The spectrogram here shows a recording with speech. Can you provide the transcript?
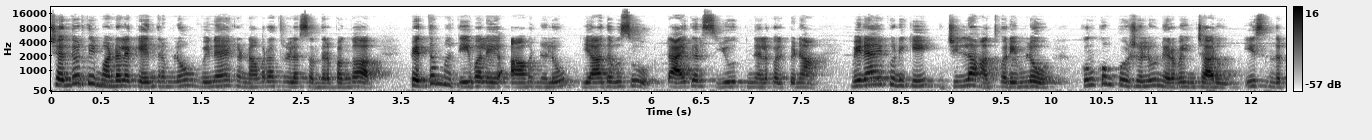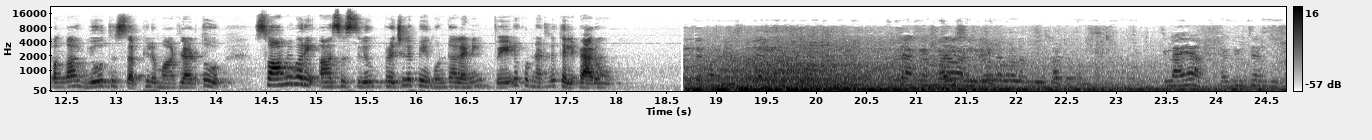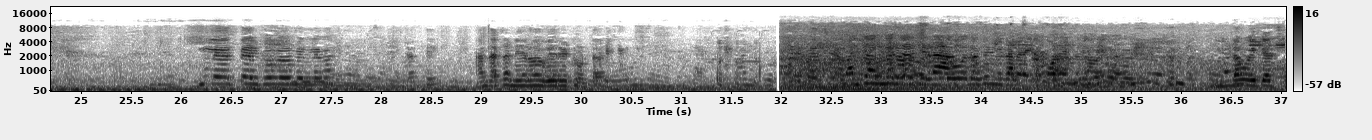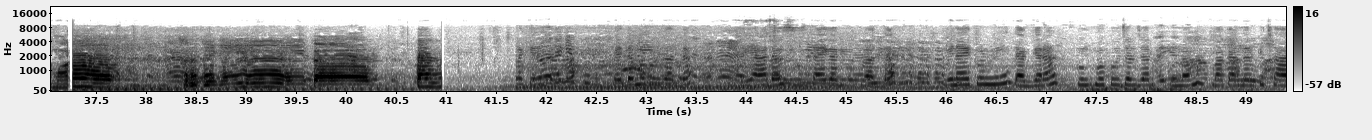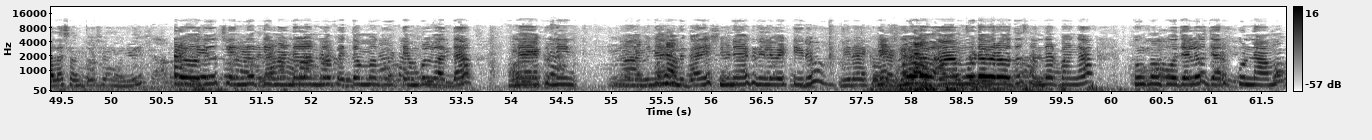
చందుర్తి మండల కేంద్రంలో వినాయక నవరాత్రుల సందర్భంగా పెద్దమ్మ దేవాలయ ఆవరణలో యాదవసు టైగర్స్ యూత్ నెలకొల్పిన వినాయకునికి జిల్లా ఆధ్వర్యంలో కుంకుమ పూజలు నిర్వహించారు. ఈ సందర్భంగా యూత్ సభ్యులు మాట్లాడుతూ స్వామివారి ఆశస్సులు ప్రజలపై ఉండాలని వేడుకున్నట్లు తెలిపారు. లేస్తే అందట్లా నేను వేరేటి ఉంటాను ఇంట్లో పోయితే పెద్దమ్మ గుడి వద్ద యాదవ్ టైగర్ యూత్ వద్ద వినాయకుడిని దగ్గర కుంకుమ పూజలు జరుపుకున్నాం మాకందరికి చాలా సంతోషంగా ఉంది. రోజు చందుర్తి మండలంలో పెద్దమ్మ గుడి టెంపుల్ వద్ద వినాయకుడిని వినాయకుడు గణేష్ వినాయకుడు నిలబెట్టిరు. వినాయకుడి మూడవ ఆ, మూడవ రోజు సందర్భంగా కుంకుమ పూజలు జరుపుకున్నాము.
